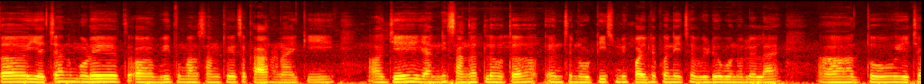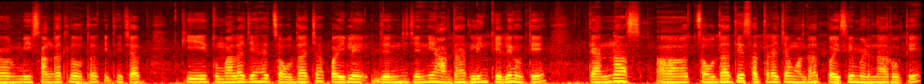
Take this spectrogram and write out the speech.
तर याच्यामुळे मी तुम्हाला सांगतो याचं कारण आहे की जे यांनी सांगितलं होतं यांचं नोटीस मी पहिले पण याचा व्हिडिओ बनवलेला आहे. तो याच्यावर मी सांगितलं होतं की त्याच्यात की तुम्हाला जे आहे चौदाच्या पहिले ज्यांनी ज्यांनी आधार लिंक केले होते त्यांना चौदा ते सतराच्या मधात पैसे मिळणार होते.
